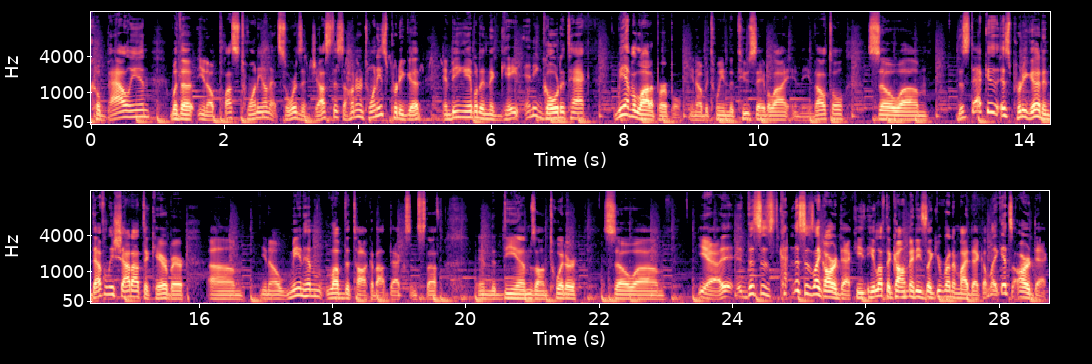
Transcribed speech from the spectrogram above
Cobalion with a, you know, plus 20 on that Swords of Justice, 120 is pretty good, and being able to negate any gold attack, we have a lot of purple, you know, between the two Sableye and the Yveltal, so, um, this deck is, is pretty good, and definitely shout out to Care Bear. Um, you know, me and him love to talk about decks and stuff in the DMs on Twitter. So um, yeah, it, this is this is like our deck. He, he left a comment. He's like, "You're running my deck." I'm like, "It's our deck,"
